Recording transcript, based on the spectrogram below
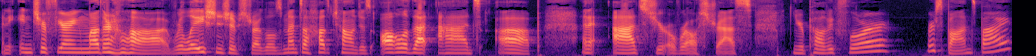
an interfering mother in law, relationship struggles, mental health challenges, all of that adds up and it adds to your overall stress. Your pelvic floor responds by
